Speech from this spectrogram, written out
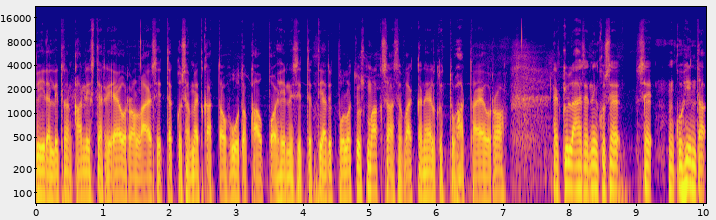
viiden litran kanisteri eurolla ja sitten kun sä menet katsoa huutokauppoihin, niin sitten tietyt pullot just maksaa se vaikka 40 000 euroa. Että kyllähän se, niin kuin se, se niin kuin hinta,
